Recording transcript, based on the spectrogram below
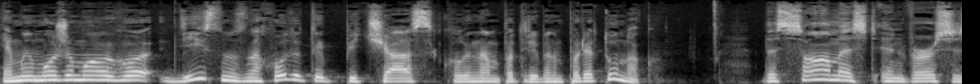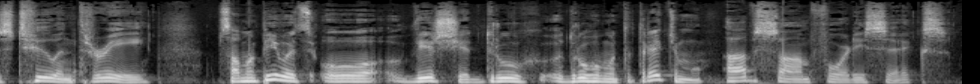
І ми можемо його дійсно знаходити під час, коли нам потрібен порятунок. The psalmist in verses 2 and 3 Псалмопівець у вірші друг, другому та третьому of Psalm 46 е,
